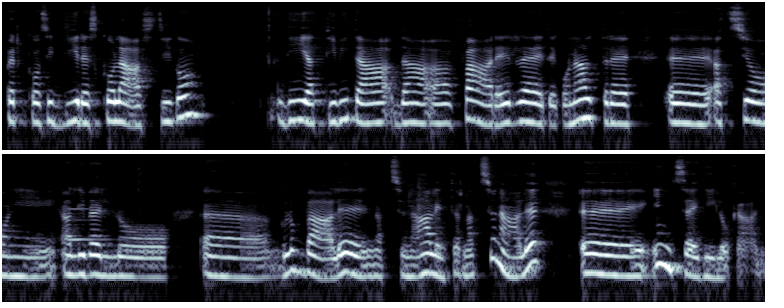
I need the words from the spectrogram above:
per così dire, scolastico di attività da fare in rete con altre eh, azioni a livello eh, globale, nazionale, internazionale, eh, in sedi locali.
